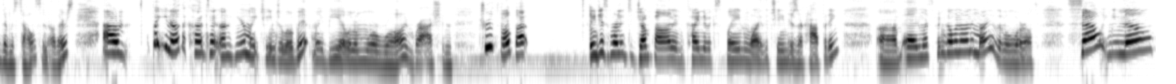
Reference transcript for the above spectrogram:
themselves and others. Um, but you know, the content on here might change a little bit, might be a little more raw and brash and truthful, but I just wanted to jump on and kind of explain why the changes are happening um, and what's been going on in my little world. So, you know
